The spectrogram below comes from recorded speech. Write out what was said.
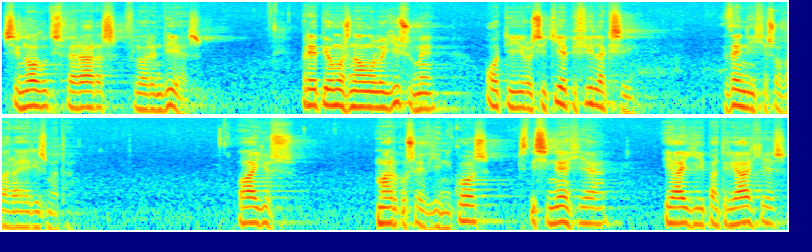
Συνόδου της Φεράρας Φλωρεντίας. Πρέπει όμως να ομολογήσουμε ότι η ρωσική επιφύλαξη δεν είχε σοβαρά ερίσματα. Ο Άγιος Μάρκος ο Ευγενικός, στη συνέχεια οι Άγιοι Πατριάρχες,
